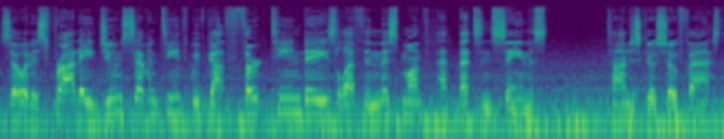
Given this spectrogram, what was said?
So it is Friday, June 17th. We've got 13 days left in this month. That's insane. This time just goes so fast.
